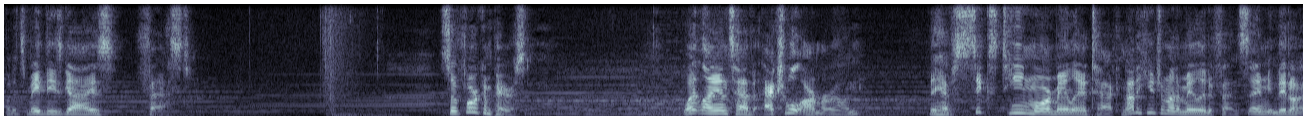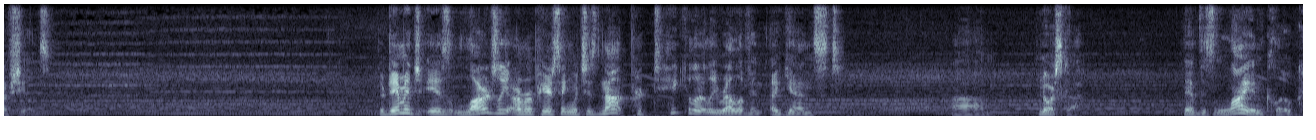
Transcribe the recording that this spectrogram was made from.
but it's made these guys fast. So for comparison, White Lions have actual armor on. They have 16 more melee attack, not a huge amount of melee defense. I mean, they don't have shields. Their damage is largely armor piercing, which is not particularly relevant against um, Norsca. They have this lion cloak,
